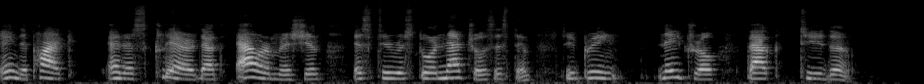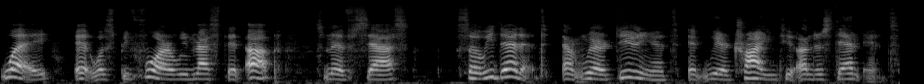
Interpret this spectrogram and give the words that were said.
in the park. It is clear that our mission is to restore natural system, to bring nature back to the way it was before we messed it up, Smith says. So we did it, and we're doing it, and we're trying to understand it.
